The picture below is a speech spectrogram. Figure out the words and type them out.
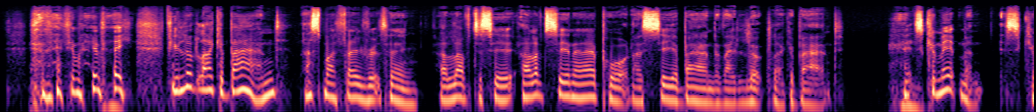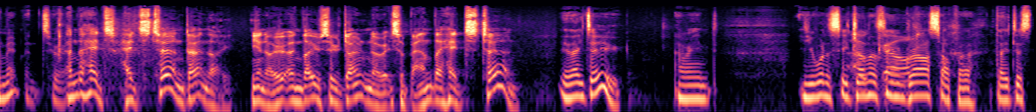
if you look like a band, that's my favourite thing. I love to see it. I love to see in an airport and I see a band and they look like a band. It's commitment. It's commitment to it. And the heads heads turn, don't they? You know, and those who don't know it's a band, the heads turn. Yeah, they do. I mean, you want to see oh, Jonathan oh, and Grasshopper? They just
